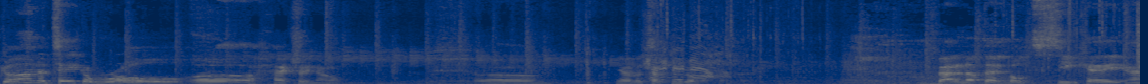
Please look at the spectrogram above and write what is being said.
gonna take a roll. Uh, actually no. Um, yeah, let's have Kim go back. It's bad enough that both CK and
